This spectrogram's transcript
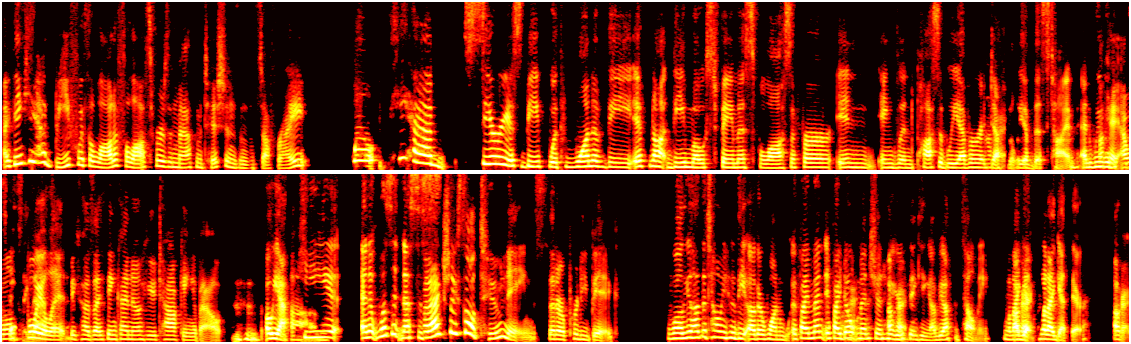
I think he had beef with a lot of philosophers and mathematicians and stuff, right? Well, he had serious beef with one of the if not the most famous philosopher in England possibly ever and okay. definitely of this time. And we Okay, I won't spoil that. it because I think I know who you're talking about. Mm-hmm. Oh yeah, um, he and it wasn't necessary. But I actually saw two names that are pretty big. Well, you'll have to tell me who the other one. If I meant, if I don't okay. mention who okay. you're thinking of, you have to tell me when okay. I get when I get there. Okay.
